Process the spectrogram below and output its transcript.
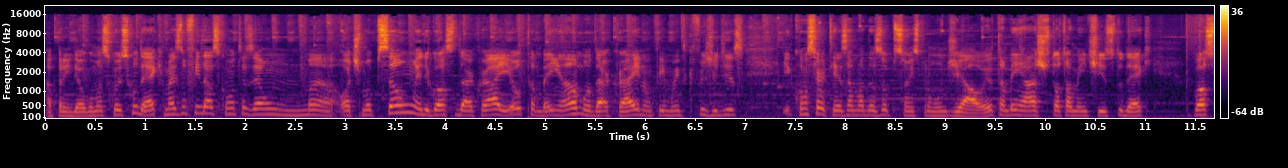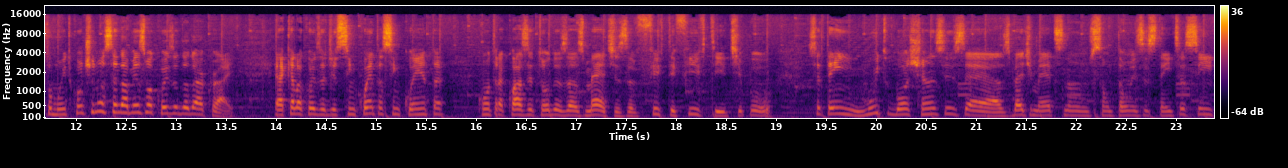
aprender algumas coisas com o deck, mas no fim das contas é uma ótima opção. Ele gosta do Darkrai, eu também amo o Darkrai, não tem muito que fugir disso. E com certeza é uma das opções para o Mundial. Eu também acho totalmente isso do deck. Gosto muito, continua sendo a mesma coisa do Darkrai. É aquela coisa de 50-50 contra quase todas as matches, 50-50, tipo, você tem muito boas chances, é, as bad matches não são tão existentes assim.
